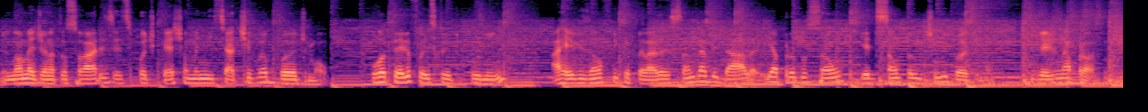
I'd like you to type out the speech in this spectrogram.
Meu nome é Jonathan Soares e esse podcast é uma iniciativa Budmall. O roteiro foi escrito por mim, a revisão fica pela Alessandra Abdala e a produção e edição pelo time Budmall. Te vejo na próxima.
